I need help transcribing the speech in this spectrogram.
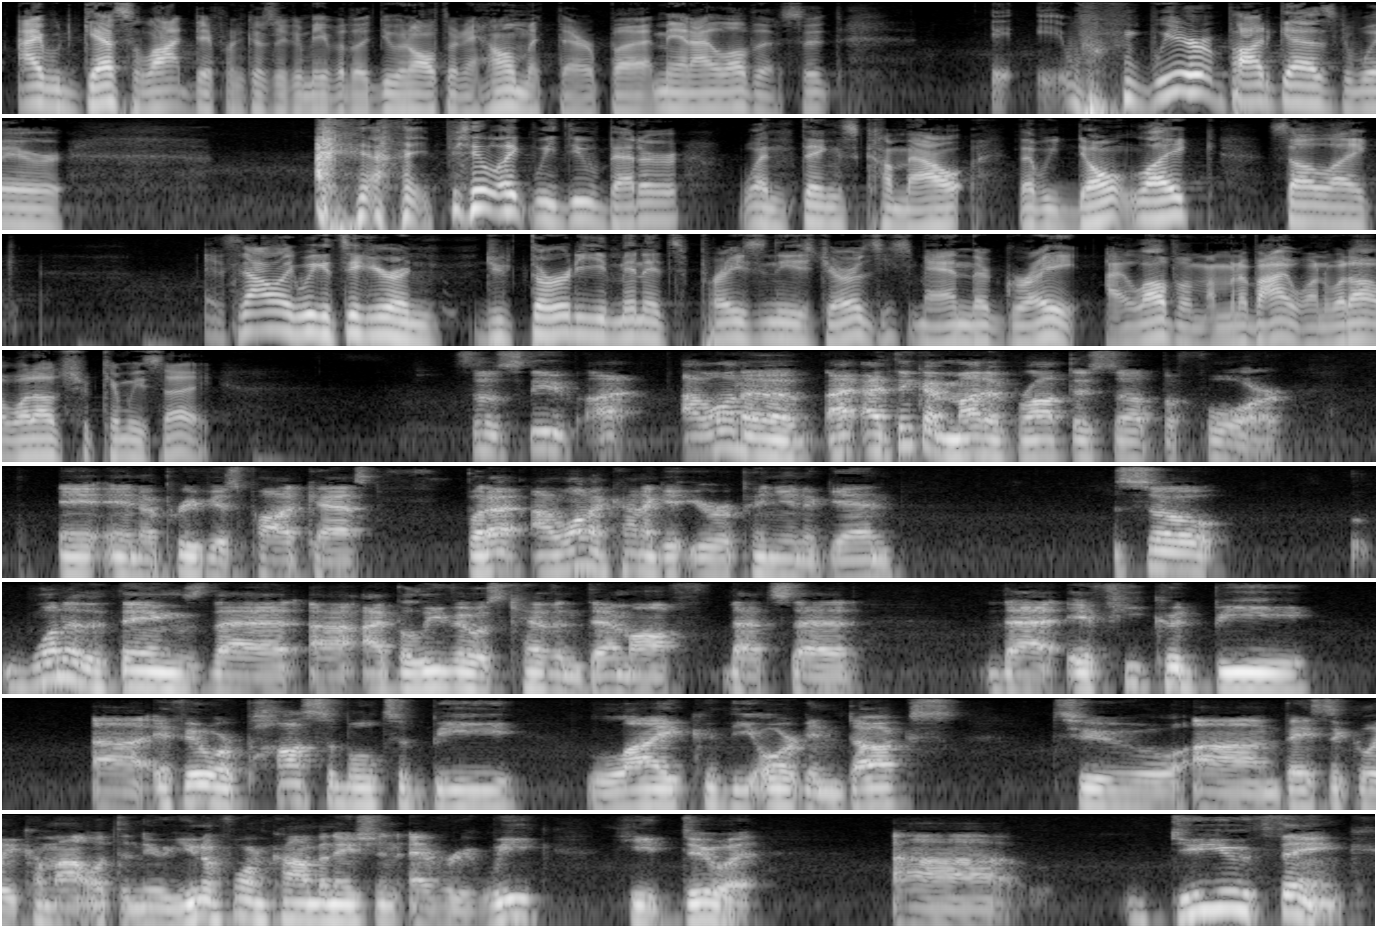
I would guess, a lot different because they're gonna be able to do an alternate helmet there. But man, I love this. It, it, it we're a podcast where I feel like we do better when things come out that we don't like. So like it's not like we can sit here and do 30 minutes praising these jerseys, man. They're great. I love them. I'm going to buy one. What else, what else can we say? So, Steve, I, I want to, I, I, think I might have brought this up before in, in a previous podcast, but I, I want to kind of get your opinion again. So, one of the things that uh, I believe it was Kevin Demoff that said that if he could be, uh, if it were possible to be like the Oregon Ducks to um, basically come out with a new uniform combination every week, he'd do it. Uh, do you think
